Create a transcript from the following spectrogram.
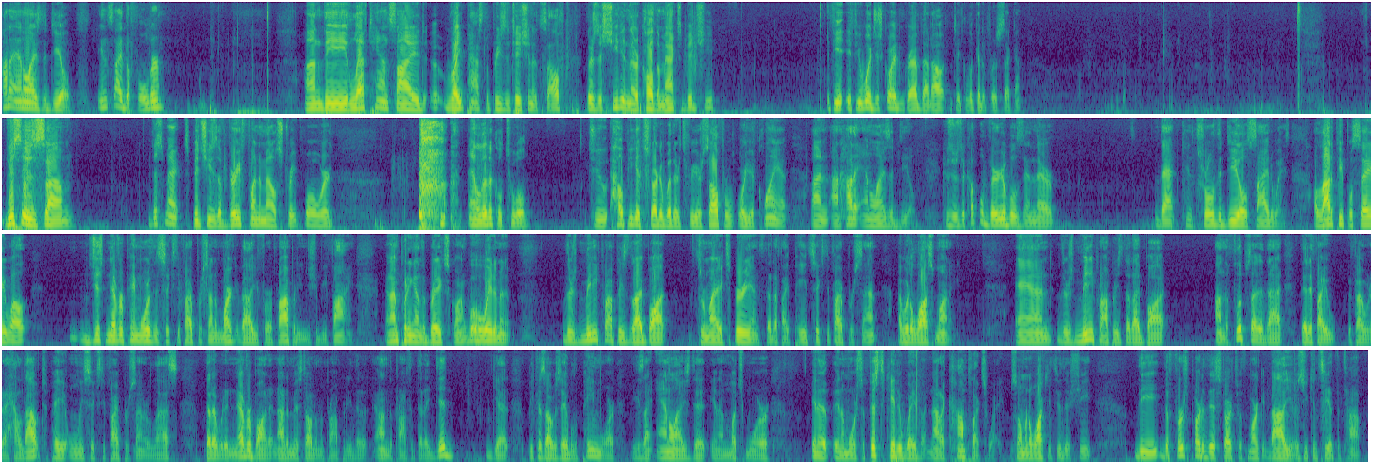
How to analyze the deal. Inside the folder, on the left-hand side, uh, right past the presentation itself, there's a sheet in there called the max bid sheet. If you, if you would, just go ahead and grab that out and take a look at it for a second. This is um, this max bid sheet is a very fundamental, straightforward analytical tool to help you get started, whether it's for yourself or, or your client, on, on how to analyze a deal. Because there's a couple variables in there that can throw the deal sideways. A lot of people say, well, just never pay more than 65% of market value for a property and you should be fine. And I'm putting on the brakes going, whoa, wait a minute. There's many properties that I bought through my experience that if I paid 65%, I would have lost money. And there's many properties that I bought on the flip side of that, that if I if I would have held out to pay only 65% or less, that I would have never bought it and I'd have missed out on the property that on the profit that I did get because I was able to pay more because I analyzed it in a much more in a in a more sophisticated way but not a complex way. So I'm going to walk you through this sheet. The the first part of this starts with market value as you can see at the top.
